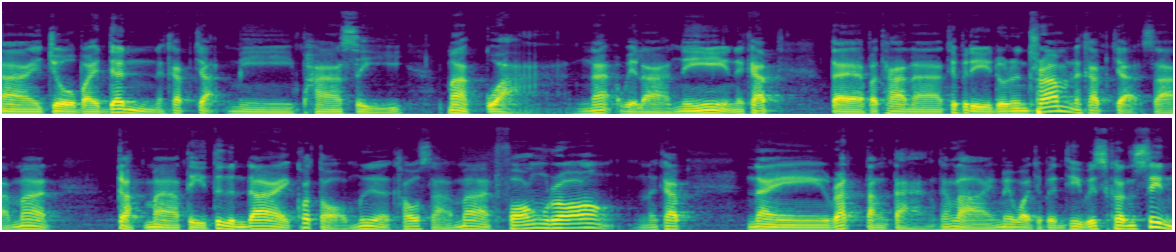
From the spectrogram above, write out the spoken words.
นายโจไบเดนนะครับจะมีภาษีมากกว่าณเวลานี้นะครับ แต่ประธานาธิบดีโดนัลด์ทรัมป์นะครับจะสามารถกลับมาตีตื้นได้ก็ต่อเมื่อเขาสามารถฟ้องร้องนะครับในรัฐต่างๆ ทั้งหลายไม่ว่าจะเป็นที่วิสคอนซิน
